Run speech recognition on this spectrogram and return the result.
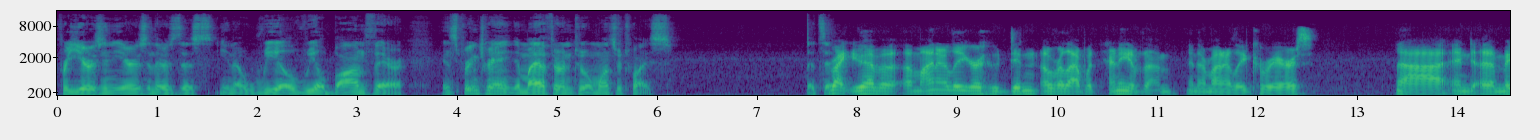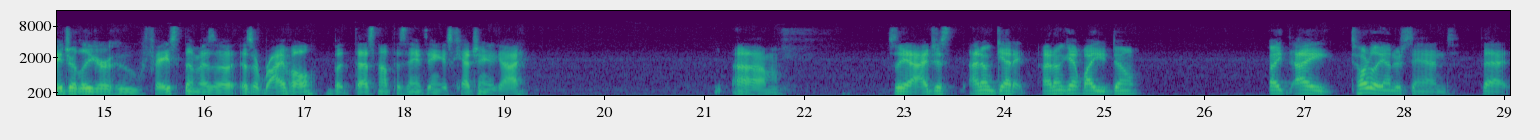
for years and years, and there's this you know real, real bond there. In spring training, they might have thrown to him once or twice. That's it. Right. You have a, a minor leaguer who didn't overlap with any of them in their minor league careers, uh, and a major leaguer who faced them as a as a rival. But that's not the same thing as catching a guy. Um. So yeah, I just I don't get it. I don't get why you don't. I I totally understand that.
